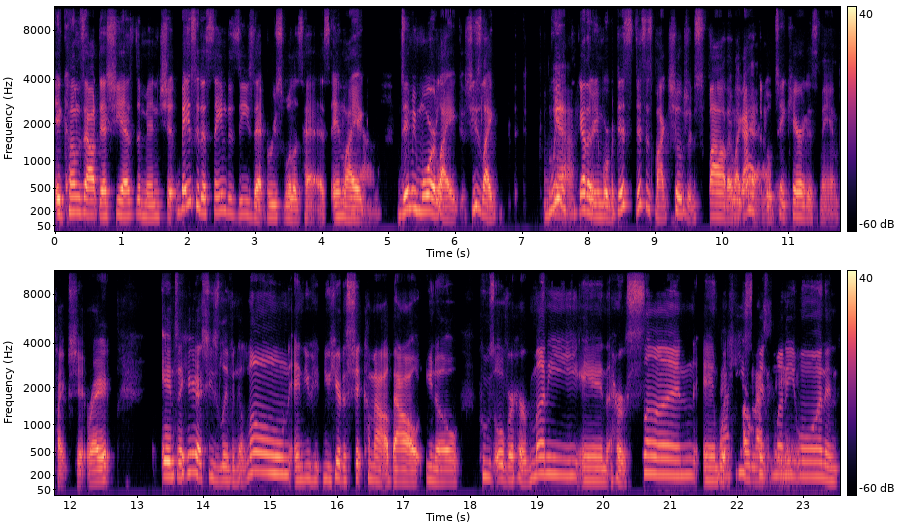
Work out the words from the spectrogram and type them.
it comes out that she has dementia, basically the same disease that Bruce Willis has. And like yeah. Demi Moore, like she's like, we yeah. together anymore, but this this is my children's father. Like yeah. I have to go take care of this man, type shit, right? And to hear that she's living alone, and you you hear the shit come out about you know who's over her money and her son and what That's he so spent messy. money on and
